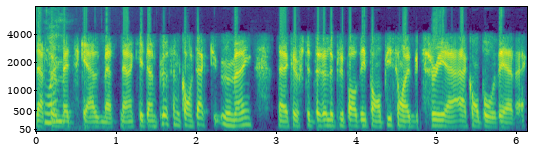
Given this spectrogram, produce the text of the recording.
d'affaires médicales maintenant, qui donne plus un contact humain euh, que je te dirais la plupart des pompiers sont habitués à, composer avec.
